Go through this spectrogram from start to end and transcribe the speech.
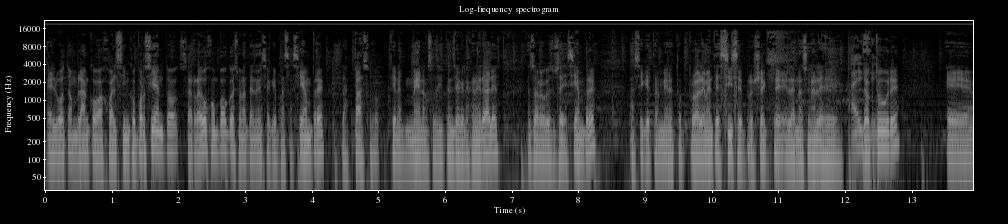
El voto en blanco bajó al 5%, se redujo un poco, es una tendencia que pasa siempre. Las PASO tienen menos asistencia que las generales, eso es algo que sucede siempre. Así que también esto probablemente sí se proyecte en las nacionales de, octubre. Eh,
